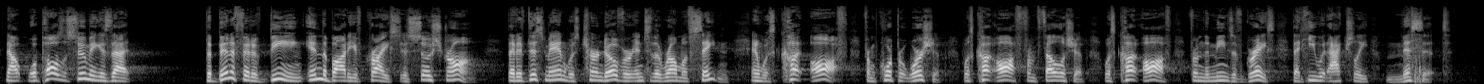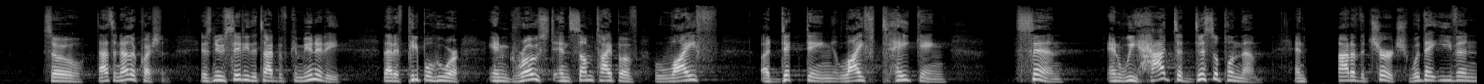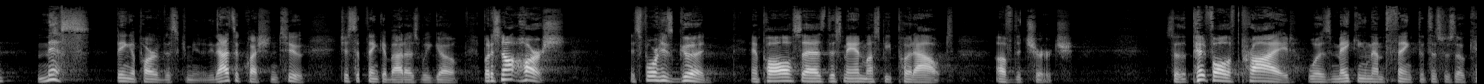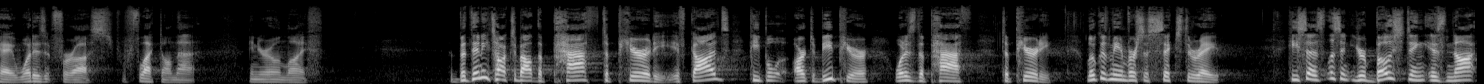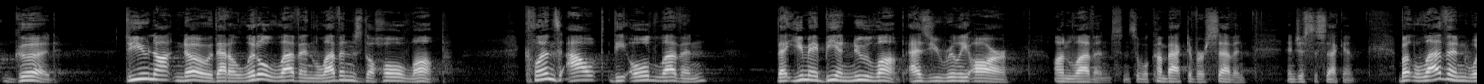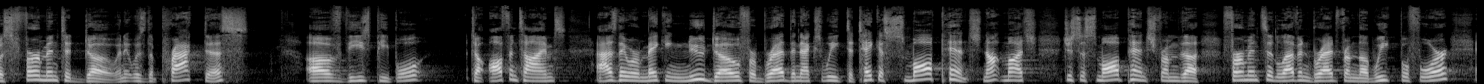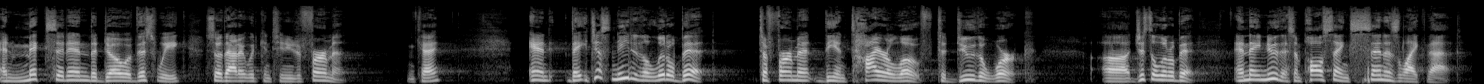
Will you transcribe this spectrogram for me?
Now, what Paul's assuming is that the benefit of being in the body of Christ is so strong that if this man was turned over into the realm of Satan and was cut off from corporate worship, was cut off from fellowship, was cut off from the means of grace, that he would actually miss it. So that's another question. Is New City the type of community that if people who are engrossed in some type of life addicting, life taking sin, and we had to discipline them and out of the church, would they even miss being a part of this community? That's a question, too, just to think about as we go. But it's not harsh, it's for his good. And Paul says this man must be put out of the church. So the pitfall of pride was making them think that this was okay. What is it for us? Reflect on that in your own life. But then he talks about the path to purity. If God's people are to be pure, what is the path to purity? Look with me in verses 6 through 8. He says, Listen, your boasting is not good. Do you not know that a little leaven leavens the whole lump? Cleanse out the old leaven that you may be a new lump as you really are unleavened. And so we'll come back to verse 7 in just a second. But leaven was fermented dough, and it was the practice of these people to oftentimes, as they were making new dough for bread the next week, to take a small pinch, not much, just a small pinch from the fermented leavened bread from the week before and mix it in the dough of this week so that it would continue to ferment. Okay? And they just needed a little bit to ferment the entire loaf, to do the work. Uh, just a little bit. And they knew this. And Paul's saying sin is like that.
